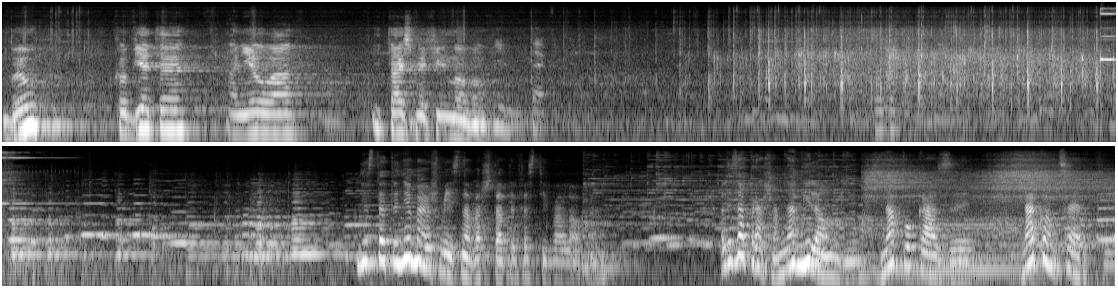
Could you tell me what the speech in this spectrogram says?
Bruk, kobietę, anioła i taśmę filmową. Niestety nie ma już miejsc na warsztaty festiwalowe. Ale zapraszam na milongi, na pokazy, na koncerty.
